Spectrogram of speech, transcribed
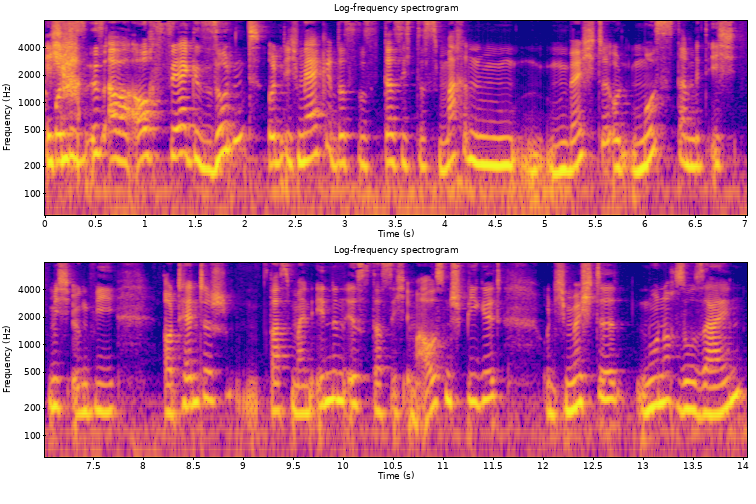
Ich und es ist aber auch sehr gesund und ich merke, dass, das, dass ich das machen möchte und muss, damit ich mich irgendwie authentisch, was mein Innen ist, dass sich im Außen spiegelt. Und ich möchte nur noch so sein.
